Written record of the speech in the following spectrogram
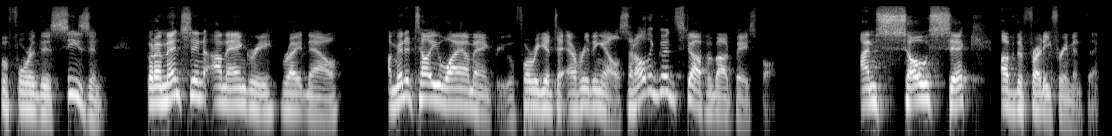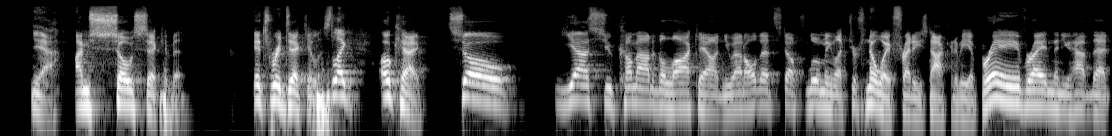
before this season. But I mentioned I'm angry right now. I'm going to tell you why I'm angry before we get to everything else and all the good stuff about baseball. I'm so sick of the Freddie Freeman thing. Yeah, I'm so sick of it. It's ridiculous. Like, okay, so yes, you come out of the lockout and you had all that stuff looming. Like, there's no way Freddie's not going to be a Brave, right? And then you have that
